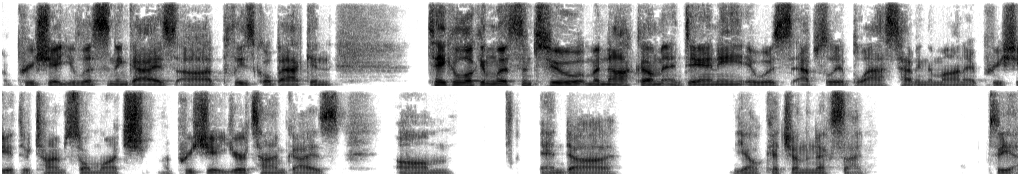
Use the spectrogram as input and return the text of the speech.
appreciate you listening guys uh, please go back and take a look and listen to Menachem and Danny. It was absolutely a blast having them on. I appreciate their time so much. I appreciate your time, guys. Um, and uh, yeah, I'll catch you on the next side. See ya.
